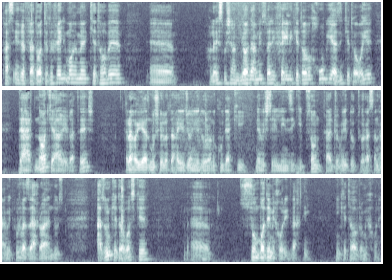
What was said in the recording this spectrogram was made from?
پس این قفلت عاطفی خیلی مهمه. کتاب حالا اسمش هم یادم نیست ولی خیلی کتاب خوبی از این کتابای دردناک حقیقتش. رهایی از مشکلات هیجانی دوران کودکی نوشته لینزی گیبسون ترجمه دکتر حسن حمیدپور و زهرا اندوز. از اون کتاب که سنباده می‌خورید وقتی این کتاب رو می‌خونید.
